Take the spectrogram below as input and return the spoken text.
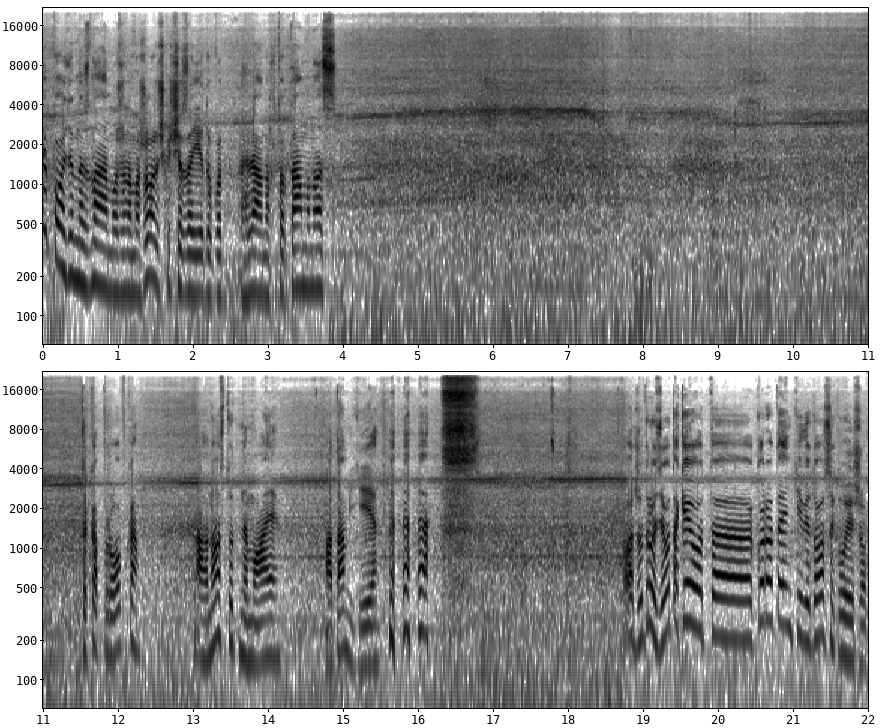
І потім не знаю, може на мажорочку ще заїду, гляну, хто там у нас. Така пробка. А у нас тут немає. А там є. Отже, друзі, отакий от е, коротенький відосик вийшов.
